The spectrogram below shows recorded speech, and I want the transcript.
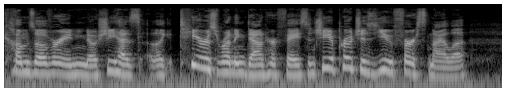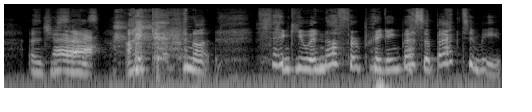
comes over and you know she has like tears running down her face and she approaches you first nyla. And she says i cannot thank you enough for bringing bessa back to me.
